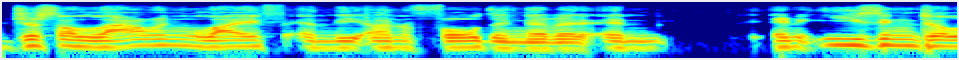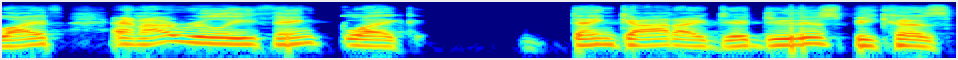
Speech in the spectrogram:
just allowing life and the unfolding of it and and easing to life. And i really think like thank god i did do this because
